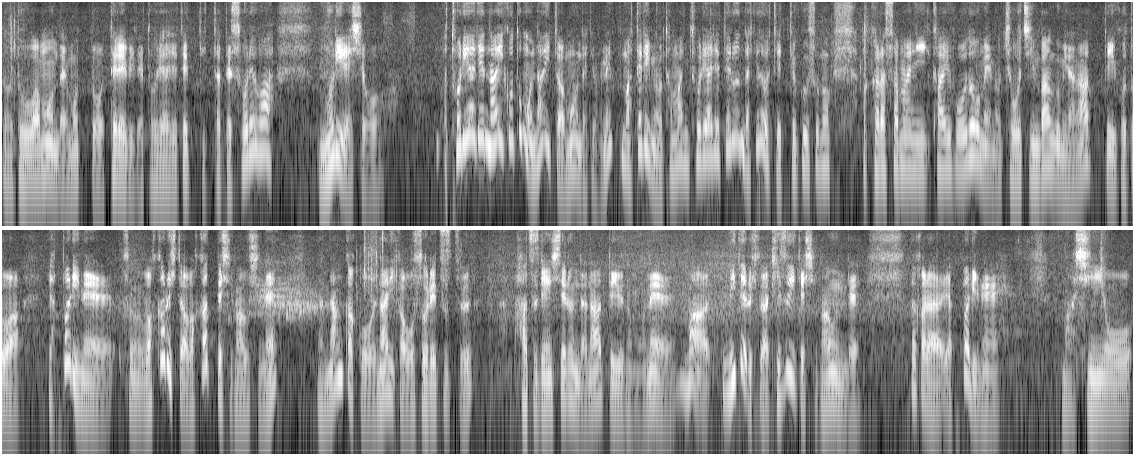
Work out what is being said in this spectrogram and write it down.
その童話問題もっとテレビで取り上げてって言ったって、それは無理でしょう。まあ、取り上げないこともないとは思うんだけどね、まあ、テレビもたまに取り上げてるんだけど結局そのあからさまに解放同盟の提灯番組だなっていうことはやっぱりねその分かる人は分かってしまうしね。なんかこう何か恐れつつ発言してるんだなっていうのもねまあ見てる人は気づいてしまうんで。だからやっぱりねまあ信用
